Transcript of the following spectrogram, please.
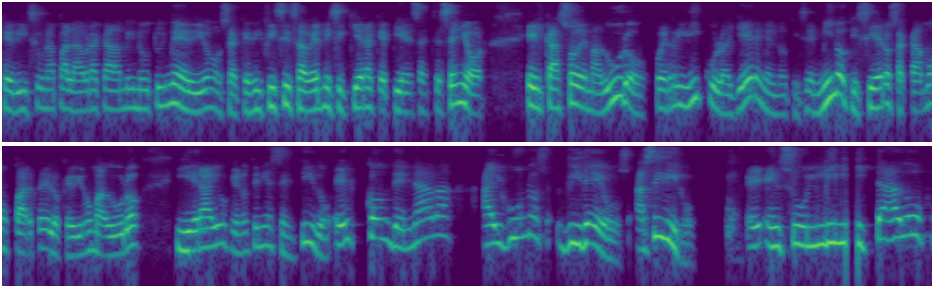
que dice una palabra cada minuto y medio, o sea que es difícil saber ni siquiera qué piensa este señor. El caso de Maduro fue ridículo. Ayer en, el noticiero, en mi noticiero sacamos parte de lo que dijo Maduro y era algo que no tenía sentido. Él condenaba algunos videos, así dijo, eh, en su limitado,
